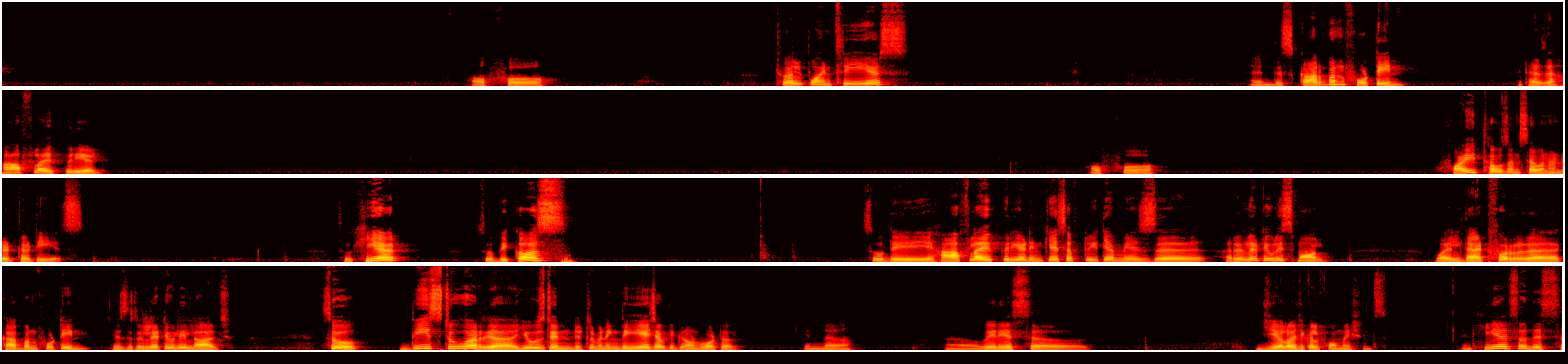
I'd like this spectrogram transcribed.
of uh, 12.3 years and this carbon 14 it has a half life period of uh, 5730 years. So, here so because so the half life period in case of tritium is uh, relatively small while that for uh, carbon 14 is relatively large. So, these two are uh, used in determining the age of the groundwater in uh, uh, various uh, geological formations. And here so this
